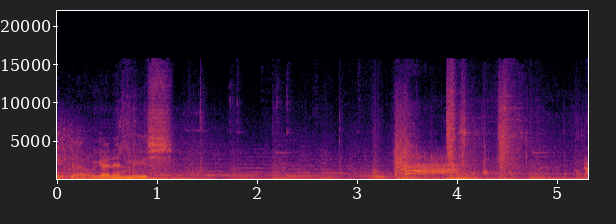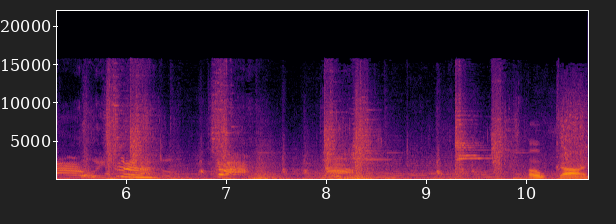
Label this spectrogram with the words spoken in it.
We got, we got enemies. Oh God.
